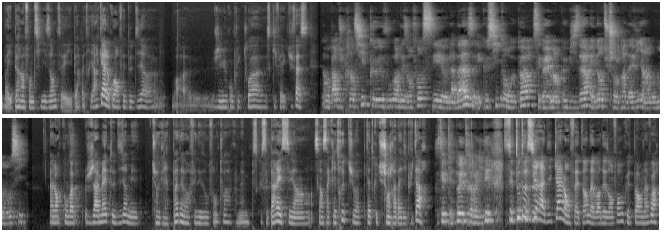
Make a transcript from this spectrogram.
bah, hyper infantilisante et hyper patriarcale, quoi, en fait, de dire euh, bah, euh, j'ai mieux compris que toi ce qu'il fallait que tu fasses. on part du principe que vouloir des enfants, c'est la base et que si t'en veux pas, c'est quand même un peu bizarre et non, tu changeras d'avis à un moment aussi. Alors qu'on va jamais te dire, mais tu regrettes pas d'avoir fait des enfants, toi, quand même? Parce que c'est pareil, c'est un, c'est un sacré truc, tu vois. Peut-être que tu changeras d'avis plus tard. C'est peut-être pas une très bonne idée. c'est tout aussi radical, en fait, hein, d'avoir des enfants que de pas en avoir.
